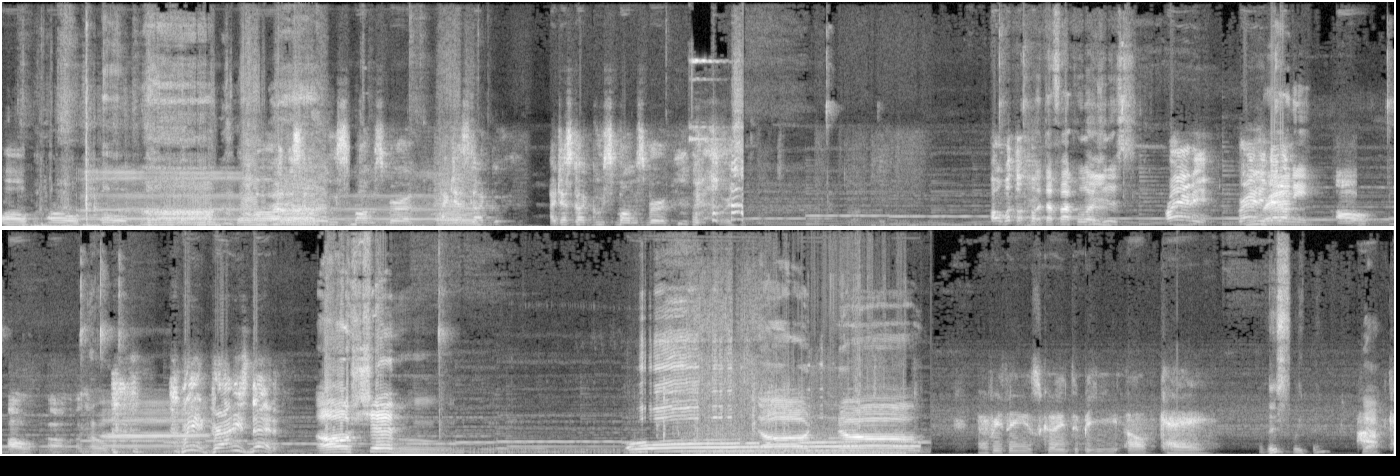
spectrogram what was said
Oh, oh, oh, Uh, Oh, I just got goosebumps, bro. I just got, goo- I just got goosebumps, bro. oh, what the fuck? What the fuck was this? Granny, Granny, get up. Granny! Oh, oh, oh. Okay. Oh. Uh, Wait, Granny's dead. oh shit! Oh. oh. No, no! Everything is going to be okay. Are they sleeping? Yeah, Okay.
